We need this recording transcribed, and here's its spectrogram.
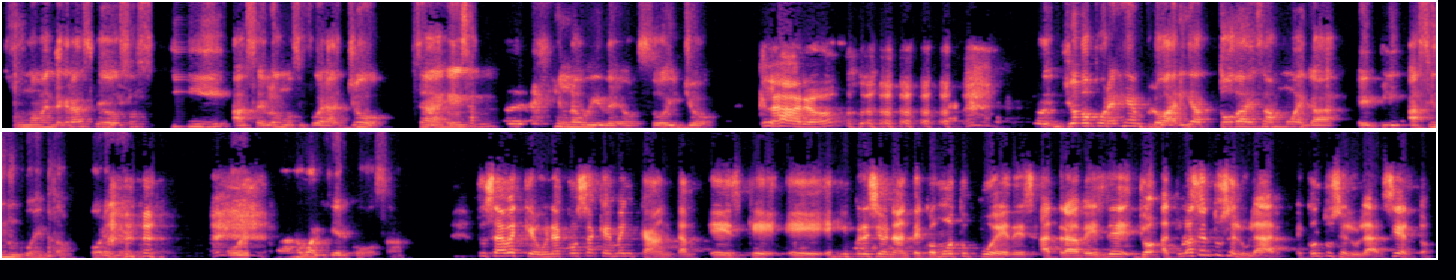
sumamente graciosos y hacerlo como si fuera yo. O sea, esa en los videos soy yo. Claro. Yo, por ejemplo, haría toda esa mueca expli- haciendo un cuento, por ejemplo, o explicando cualquier cosa. Tú sabes que una cosa que me encanta es que eh, es impresionante cómo tú puedes a través de, yo, tú lo haces en tu celular, es con tu celular, ¿cierto?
